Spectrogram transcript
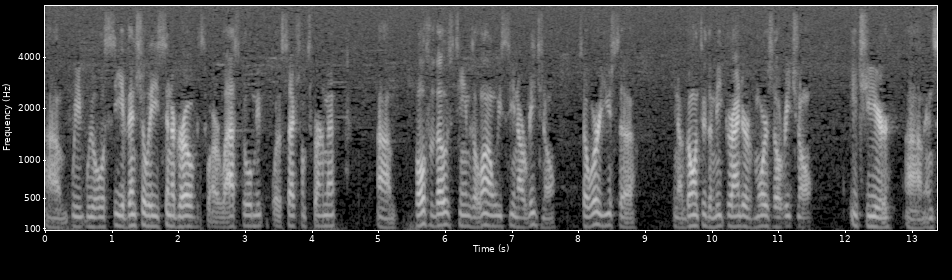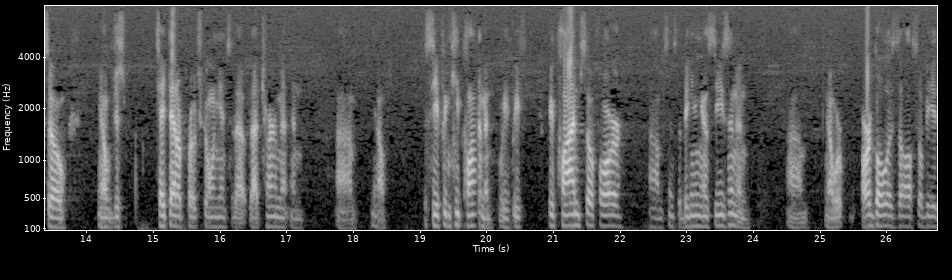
Um, we we will see eventually Center Grove. It's our last duel meet before the sectional tournament. Um, both of those teams alone we see in our regional. So we're used to, you know, going through the meat grinder of Mooresville Regional each year, um, and so you know, just take that approach going into that, that tournament and, um, you know, see if we can keep climbing. We've, we've, we've climbed so far um, since the beginning of the season. And, um, you know, our goal is to also be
